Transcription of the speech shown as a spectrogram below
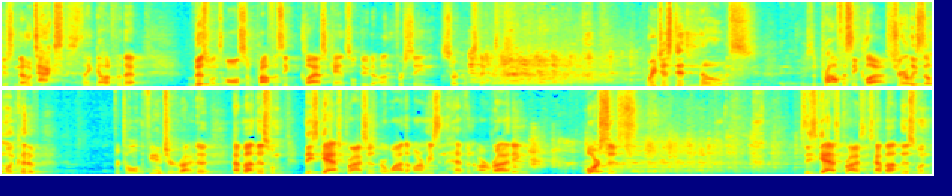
just no taxes. Thank God for that. This one's awesome. Prophecy class canceled due to unforeseen circumstances. we just didn't know it was, it was a prophecy class. Surely someone could have foretold the future, right? Uh, how about this one? These gas prices are why the armies in heaven are riding horses these gas prices. How about this one?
